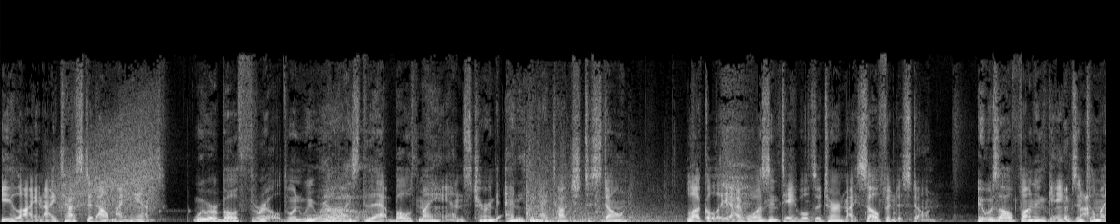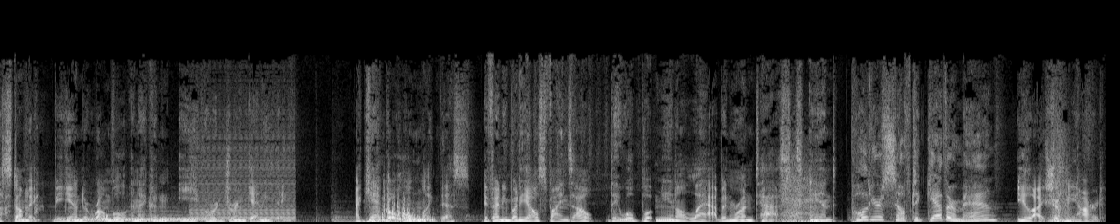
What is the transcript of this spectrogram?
Eli and I tested out my hands. We were both thrilled when we realized that both my hands turned anything I touched to stone. Luckily, I wasn't able to turn myself into stone. It was all fun and games until my stomach began to rumble and I couldn't eat or drink anything. I can't go home like this. If anybody else finds out, they will put me in a lab and run tests, and Pull yourself together, man. Eli shook me hard.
